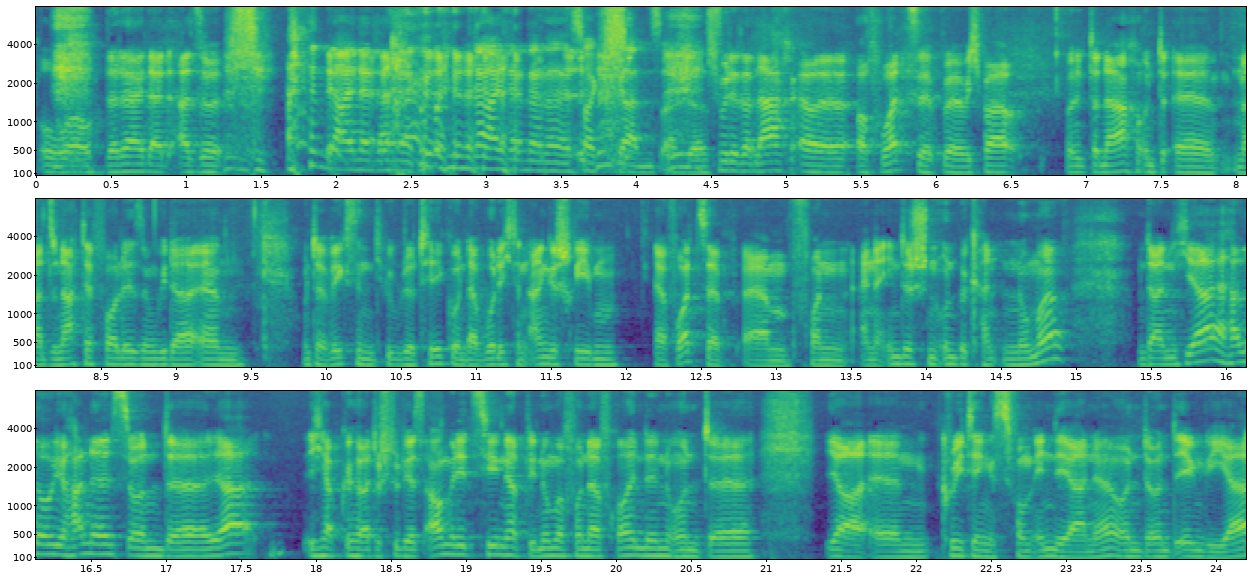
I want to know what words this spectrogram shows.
Oh wow. Nein, nein, nein, also Nein, nein, nein, nein, nein, nein, nein, nein, es war ganz anders. ich wurde danach äh, auf WhatsApp, äh, ich war und danach und äh, also nach der Vorlesung wieder ähm, unterwegs in die Bibliothek und da wurde ich dann angeschrieben äh, auf WhatsApp ähm, von einer indischen unbekannten Nummer und dann ja, hallo Johannes und äh, ja, ich habe gehört, du studierst auch Medizin, habe die Nummer von der Freundin und äh, ja, ähm, Greetings vom India, ne? Und, und irgendwie, ja.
